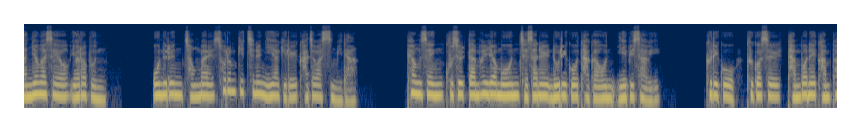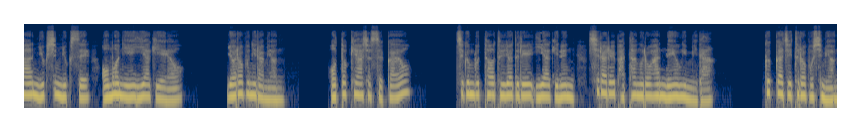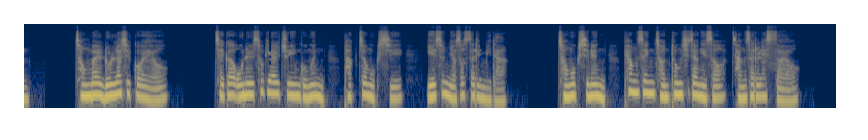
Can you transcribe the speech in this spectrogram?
안녕하세요, 여러분. 오늘은 정말 소름 끼치는 이야기를 가져왔습니다. 평생 구슬땀 흘려 모은 재산을 노리고 다가온 예비사위. 그리고 그것을 단번에 간파한 66세 어머니의 이야기예요. 여러분이라면 어떻게 하셨을까요? 지금부터 들려드릴 이야기는 실화를 바탕으로 한 내용입니다. 끝까지 들어보시면 정말 놀라실 거예요. 제가 오늘 소개할 주인공은 박정옥 씨, 66살입니다. 정옥 씨는 평생 전통시장에서 장사를 했어요.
